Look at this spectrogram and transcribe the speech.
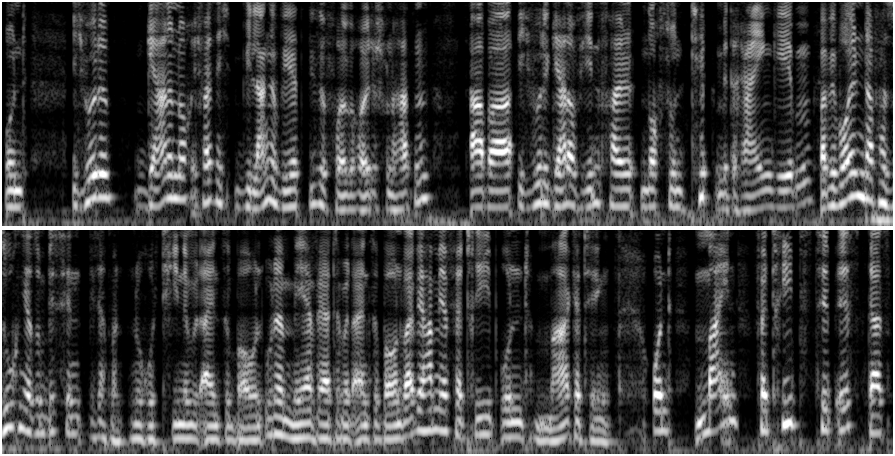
Und Ich würde gerne noch, ich weiß nicht, wie lange wir jetzt diese Folge heute schon hatten, aber ich würde gerne auf jeden Fall noch so einen Tipp mit reingeben, weil wir wollen da versuchen ja so ein bisschen, wie sagt man, eine Routine mit einzubauen oder Mehrwerte mit einzubauen, weil wir haben ja Vertrieb und Marketing. Und mein Vertriebstipp ist, dass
